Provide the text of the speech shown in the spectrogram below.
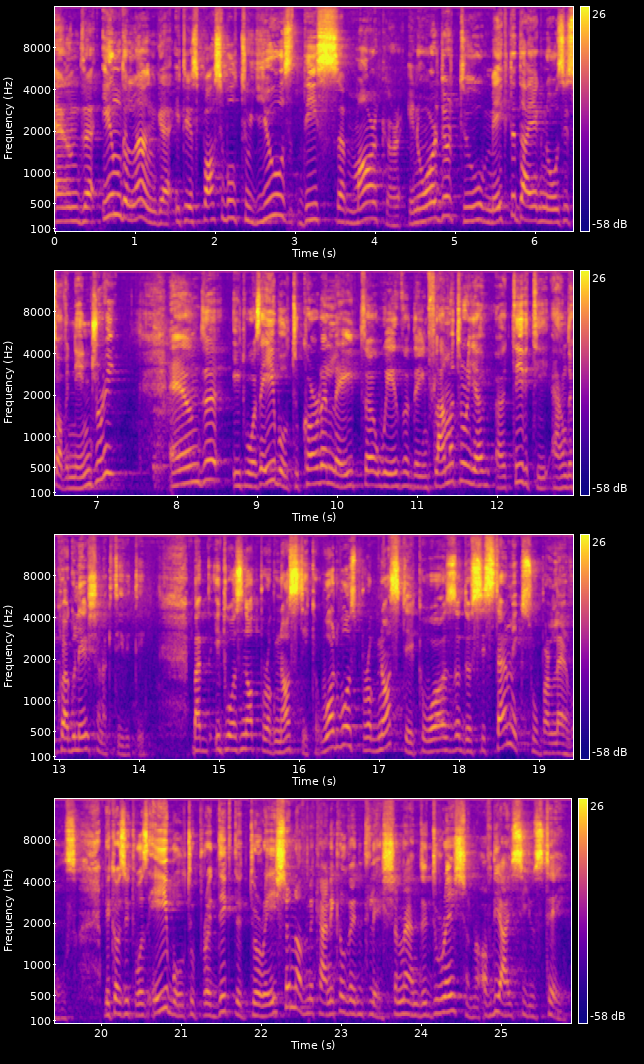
And uh, in the lung, uh, it is possible to use this uh, marker in order to make the diagnosis of an injury. And it was able to correlate with the inflammatory activity and the coagulation activity. But it was not prognostic. What was prognostic was the systemic suPAR levels, because it was able to predict the duration of mechanical ventilation and the duration of the ICU stay.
